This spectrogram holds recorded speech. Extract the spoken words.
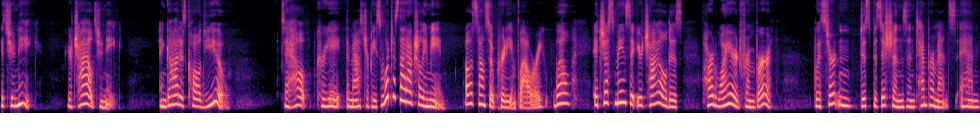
It's unique. Your child's unique. And God has called you to help create the masterpiece. What does that actually mean? Oh, it sounds so pretty and flowery. Well, it just means that your child is hardwired from birth with certain dispositions and temperaments and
